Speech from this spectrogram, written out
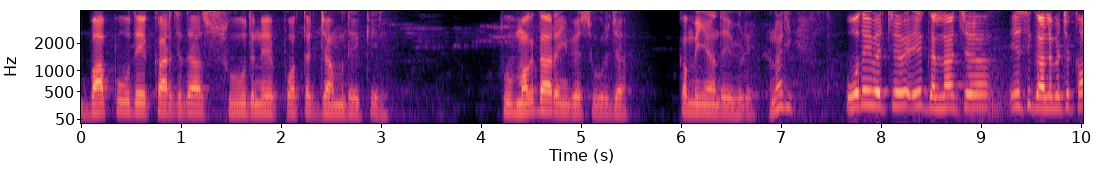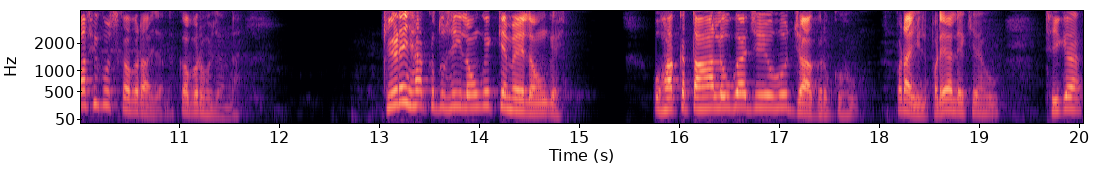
ਬਾਪੂ ਦੇ ਕਰਜ਼ ਦਾ ਸੂਦ ਨੇ ਪੁੱਤ ਜੰਮਦੇ ਘੇਰੇ। ਤੂੰ ਮਗਦਾ ਰਹੀ ਵੇ ਸੂਰਜਾ, ਕਮੀਆਂ ਦੇ ਵਿਹੜੇ ਹੈ ਨਾ ਜੀ? ਉਹਦੇ ਵਿੱਚ ਇਹ ਗੱਲਾਂ 'ਚ, ਇਸ ਗੱਲ ਵਿੱਚ ਕਾਫੀ ਕੁਝ ਕਵਰ ਆ ਜਾਂਦਾ ਕਵਰ ਹੋ ਜਾਂਦਾ। ਕਿਹੜੇ ਹੱਕ ਤੁਸੀਂ ਲਓਗੇ, ਕਿਵੇਂ ਲਓਗੇ? ਉਹ ਹੱਕ ਤਾਂ ਲਊਗਾ ਜੇ ਉਹ ਜਾਗਰੂਕ ਹੋ ਪੜ੍ਹਾਈ ਪੜ੍ਹਿਆ ਲਿਖਿਆ ਹੋ ਠੀਕ ਆ?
